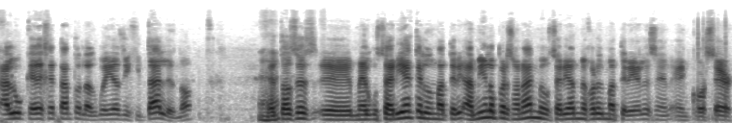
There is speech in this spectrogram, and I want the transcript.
algo que deje tanto las huellas digitales, ¿no? Entonces, eh, me gustaría que los materiales, a mí en lo personal, me gustarían mejores materiales en, Corsair.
